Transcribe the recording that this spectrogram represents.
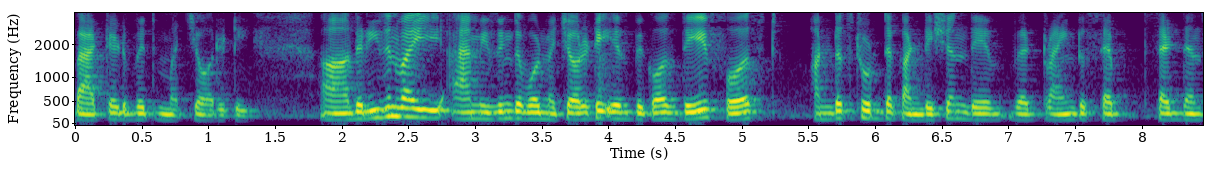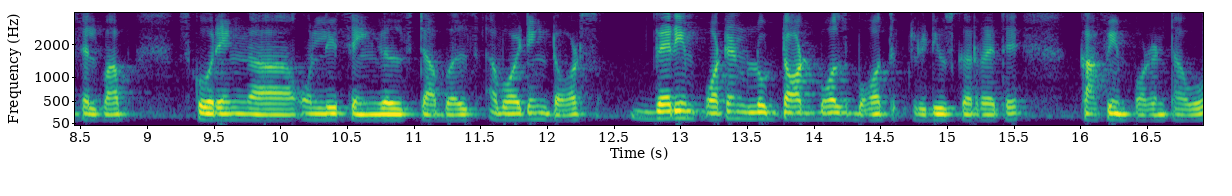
batted with maturity the reason why I am using the word maturity is because they first understood the condition. They were trying to set, set themselves up scoring uh, only singles doubles avoiding dots. Very important लोग डॉट बॉल्स बहुत रिड्यूस कर रहे थे। काफ़ी इंपॉर्टेंट था वो।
